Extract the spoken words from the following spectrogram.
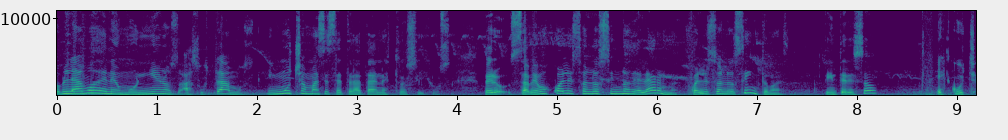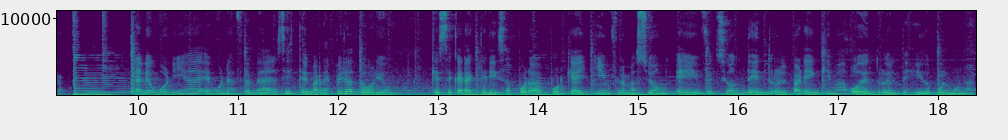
hablamos de neumonía nos asustamos y mucho más si se trata de nuestros hijos. Pero ¿sabemos cuáles son los signos de alarma? ¿Cuáles son los síntomas? ¿Te interesó? Escucha. La neumonía es una enfermedad del sistema respiratorio que se caracteriza por, porque hay inflamación e infección dentro del parénquima o dentro del tejido pulmonar.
